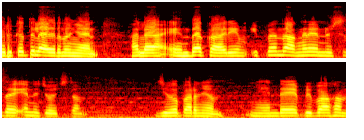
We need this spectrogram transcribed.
ഒരുക്കത്തിലായിരുന്നു ഞാൻ. അല്ല എന്താ കാര്യം? ഇപ്പം എന്താ അങ്ങനെ അന്വേഷിച്ചത്? എന്ന് ചോദിച്ചതും ജീവ പറഞ്ഞു എന്റെ വിവാഹം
